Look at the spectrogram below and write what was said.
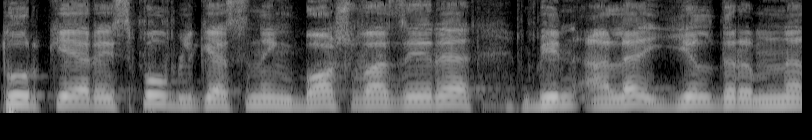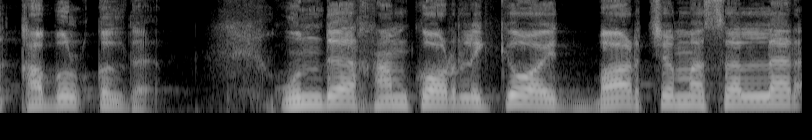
turkiya respublikasining bosh vaziri bin ali yildirimni qabul qildi. Unda hamkorlikka oid barcha masalalar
